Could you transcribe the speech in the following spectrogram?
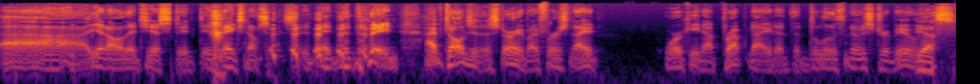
Uh, you know, that just it, it makes no sense. It, it, I mean, I've told you the story. My first night working a prep night at the Duluth News Tribune. Yes.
